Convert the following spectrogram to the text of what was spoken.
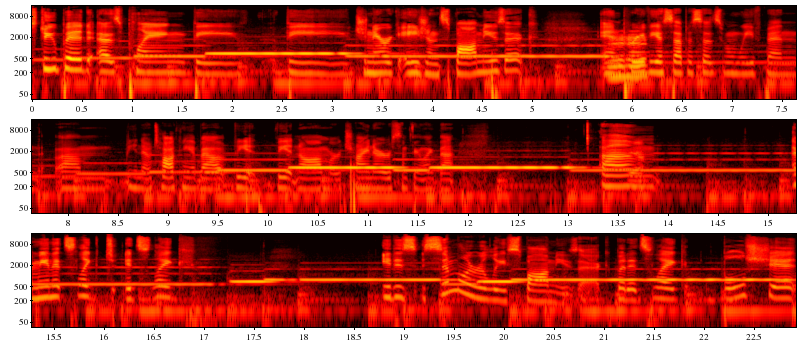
stupid as playing the the generic Asian spa music in Mhm. previous episodes when we've been um, you know talking about Viet- Vietnam or China or something like that. Um, I mean, it's like it's like it is similarly spa music, but it's like bullshit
